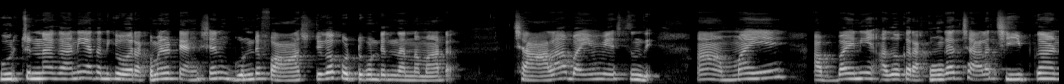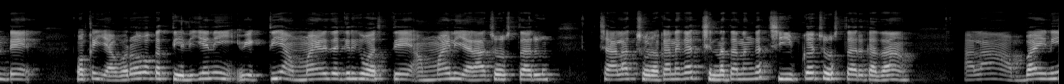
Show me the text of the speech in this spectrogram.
కూర్చున్నా కానీ అతనికి ఓ రకమైన టెన్షన్ గుండె ఫాస్ట్గా కొట్టుకుంటుంది అన్నమాట చాలా భయం వేస్తుంది. ఆ అమ్మాయి అబ్బాయిని అదొక రకంగా చాలా చీప్గా అంటే ఒక ఎవరో ఒక తెలియని వ్యక్తి అమ్మాయిల దగ్గరికి వస్తే అమ్మాయిలు ఎలా చూస్తారు? చాలా చులకనగా చిన్నతనంగా చీప్గా చూస్తారు కదా. అలా అబ్బాయిని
